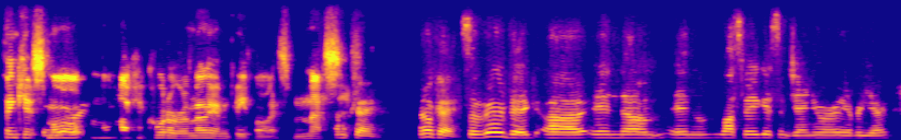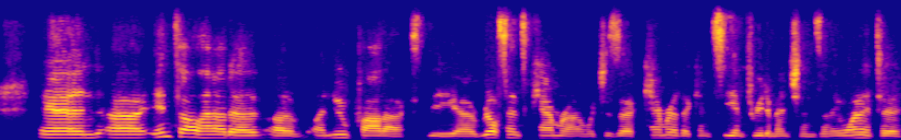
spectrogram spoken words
I think it's more, more like a quarter of a million people. It's massive. Okay. Okay. So very big uh, in um, in Las Vegas in January every year. And uh, Intel had a, a, a, new product, the uh, RealSense camera, which is a camera that can see in three dimensions. And they wanted to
